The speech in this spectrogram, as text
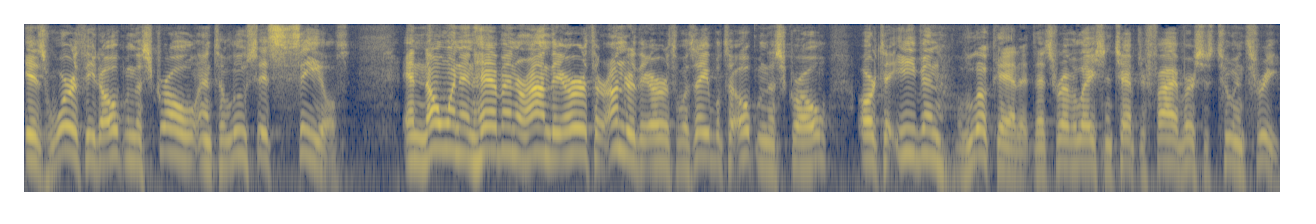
is worthy to open the scroll and to loose its seals? And no one in heaven or on the earth or under the earth was able to open the scroll or to even look at it. That's Revelation chapter 5, verses 2 and 3.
